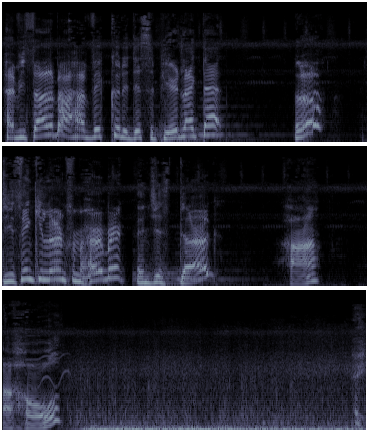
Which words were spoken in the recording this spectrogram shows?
have you thought about how Vic could have disappeared like that? Huh? Do you think he learned from Herbert and just dug? Huh? A hole? Hey,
